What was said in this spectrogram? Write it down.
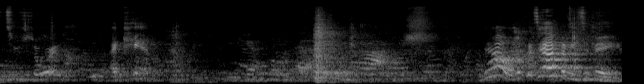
It's too short. I can't. No, look what's happening to me.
